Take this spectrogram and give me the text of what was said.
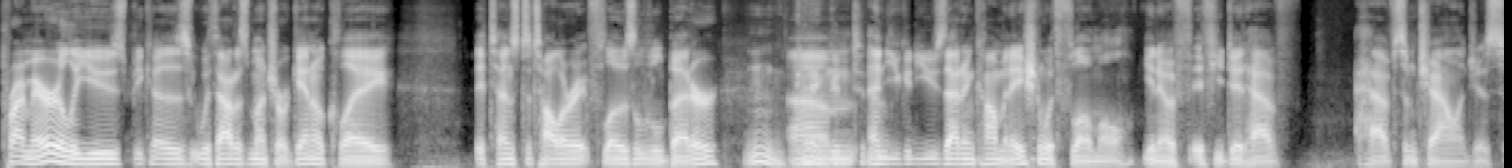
primarily used because without as much organoclay, it tends to tolerate flows a little better. Mm, okay, Um, good to know. and you could use that in combination with Flowmol, you know, if, if you did have have some challenges.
